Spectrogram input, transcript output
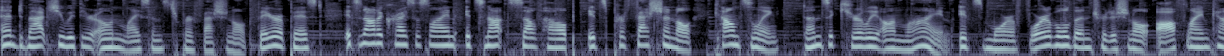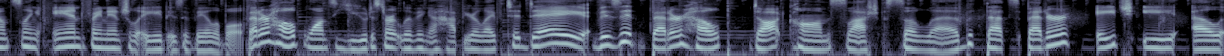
and match you with your own licensed professional therapist. It's not a crisis line, it's not self help, it's professional counseling done securely online. It's more affordable than traditional offline counseling, and financial aid is available. BetterHelp wants you to start living a happier life today. Visit betterhelp.com slash celeb. That's better H E L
